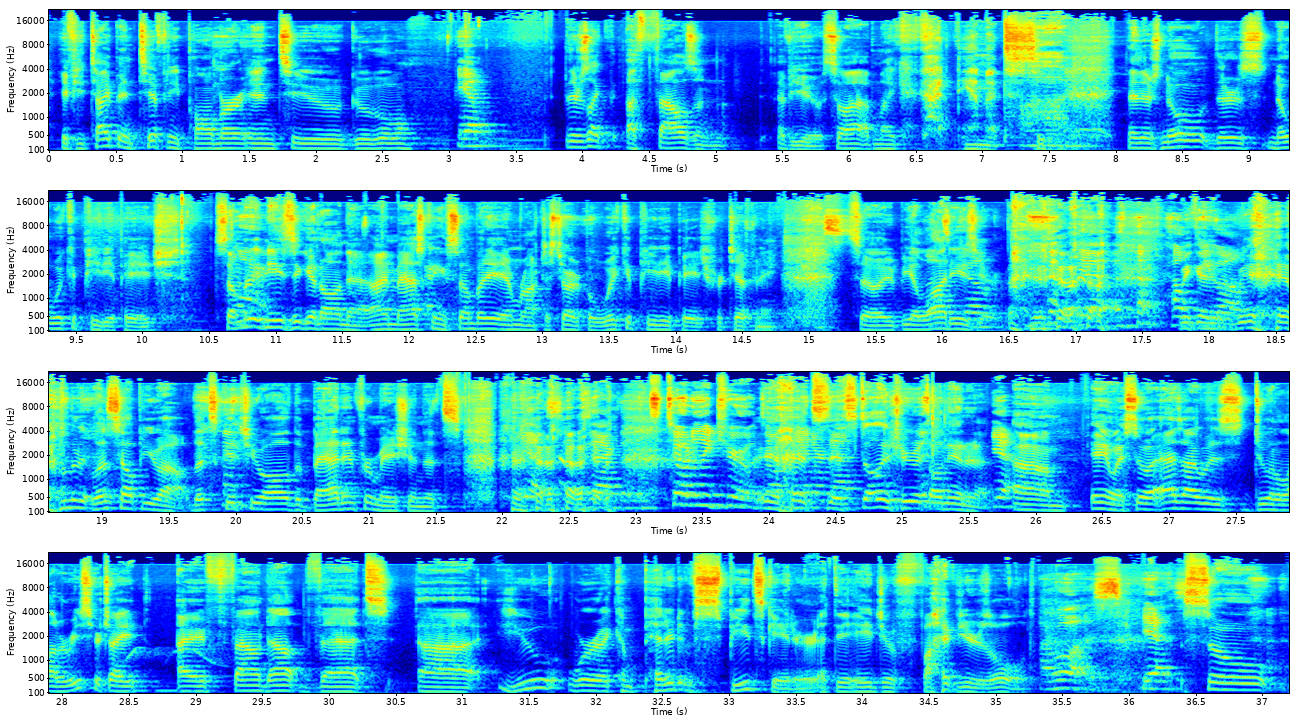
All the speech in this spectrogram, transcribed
If you type in Tiffany Palmer into Google, yep. there's like a thousand of you. So I'm like, God damn it. So, and there's no there's no Wikipedia page. Somebody needs to get on that. I'm asking somebody at MROC to start up a Wikipedia page for Tiffany. So it'd be a lot Let's easier. yeah. We can we- let's help you out. Let's get you all the bad information that's yes, exactly. It's totally true. It's on the it's, internet. it's totally true. It's on the internet. Yeah. Um, anyway, so as I was doing a lot of research, I I found out that uh, you were a competitive speed skater at the age of five years old. I was. Yes. So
